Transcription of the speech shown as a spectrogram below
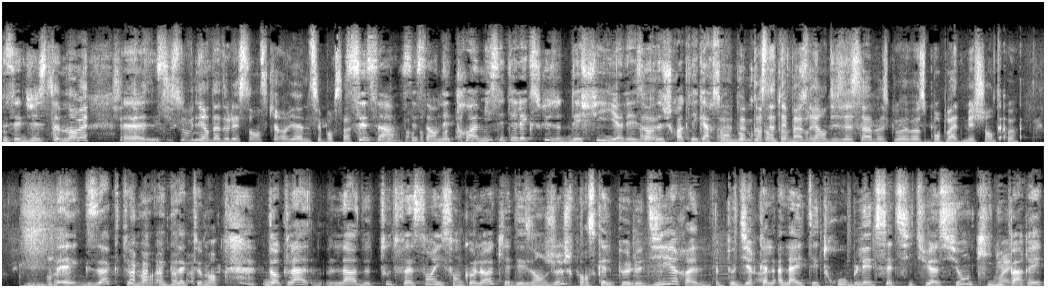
c'est justement ah euh, ces souvenirs d'adolescence qui reviennent, c'est pour ça. C'est ça, c'est ça. On est trop amis. C'était l'excuse des filles. Les, je crois que les garçons ont Même quand c'était pas vrai, on disait ça parce que pour pas être méchante, quoi. Exactement, exactement. Donc là, là, de toute façon, ils sont colocs, il y a des enjeux. Je pense qu'elle peut le dire. Elle peut dire qu'elle a été troublée de cette situation qui lui paraît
